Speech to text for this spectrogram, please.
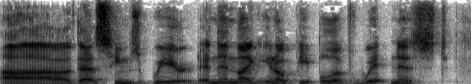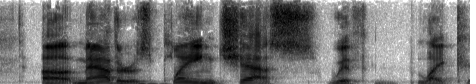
Uh, that seems weird. And then, like, you know, people have witnessed uh, Mathers playing chess with like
